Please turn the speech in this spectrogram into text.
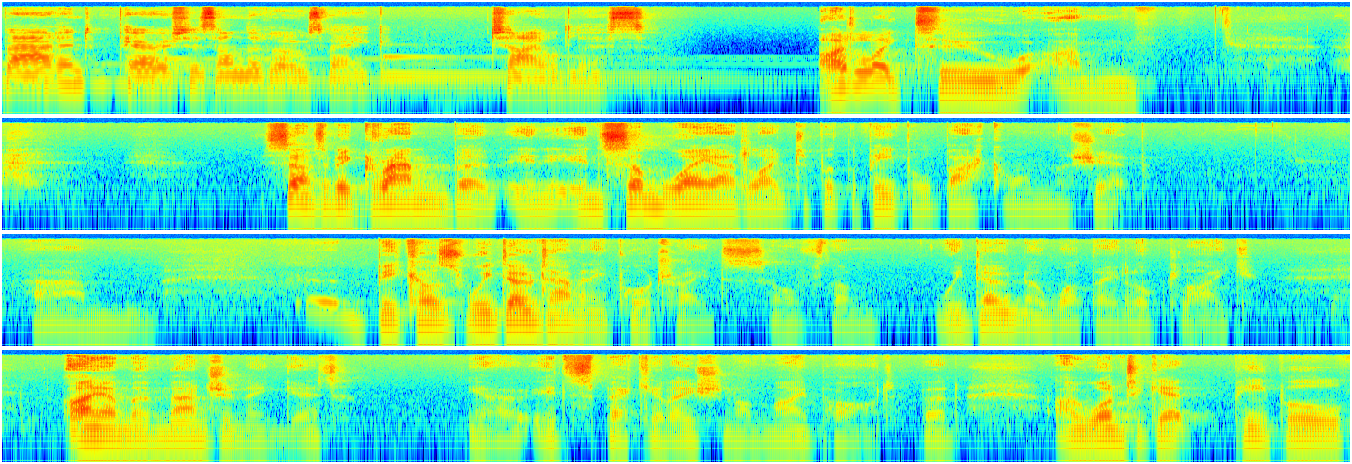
Barend perishes on the Rooswijk, childless. I'd like to. Um, sounds a bit grand, but in, in some way, I'd like to put the people back on the ship. Um, because we don't have any portraits of them. We don't know what they looked like. I am imagining it. You know, it's speculation on my part, but I want to get people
